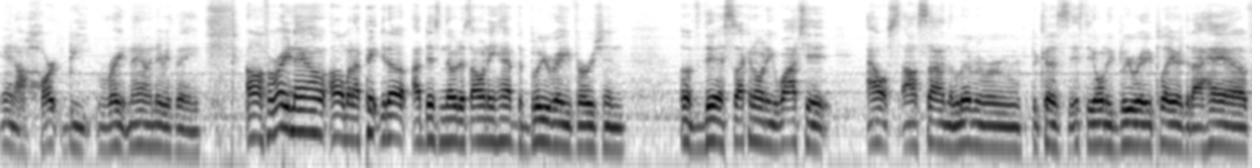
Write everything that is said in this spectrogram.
in a heartbeat right now and everything. Uh, for right now, uh, when I picked it up, I just noticed I only have the Blu-ray version of this, so I can only watch it out, outside in the living room because it's the only Blu-ray player that I have.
